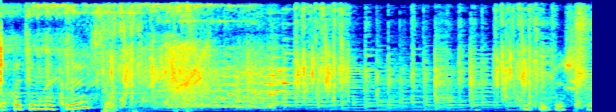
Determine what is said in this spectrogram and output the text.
Я хоч і не крився. Тебе що?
